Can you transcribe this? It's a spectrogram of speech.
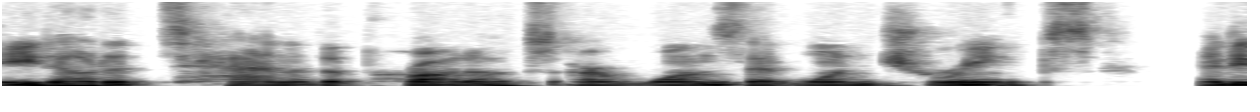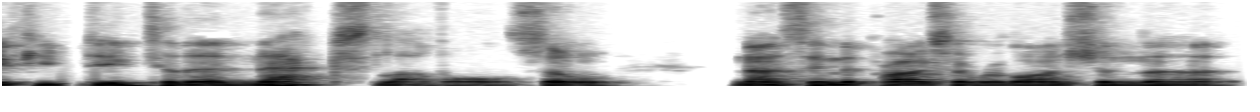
eight out of ten of the products are ones that one drinks. And if you dig to the next level, so not saying the products that were launched in the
